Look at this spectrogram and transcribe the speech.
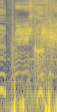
Huh?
